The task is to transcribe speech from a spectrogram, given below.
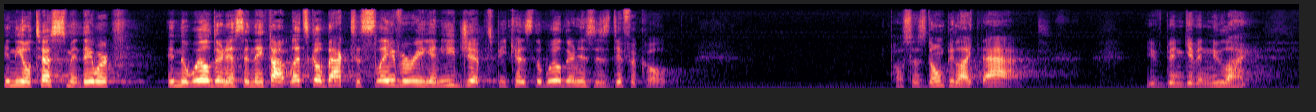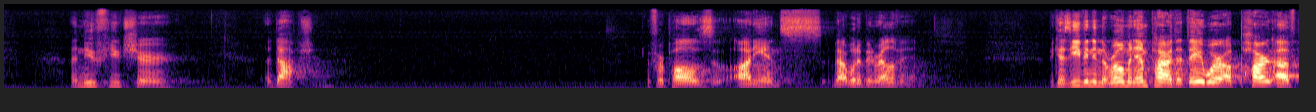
in the Old Testament they were in the wilderness and they thought, let's go back to slavery in Egypt because the wilderness is difficult. Paul says, don't be like that. You've been given new life, a new future, adoption. For Paul's audience, that would have been relevant. Because even in the Roman Empire that they were a part of,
